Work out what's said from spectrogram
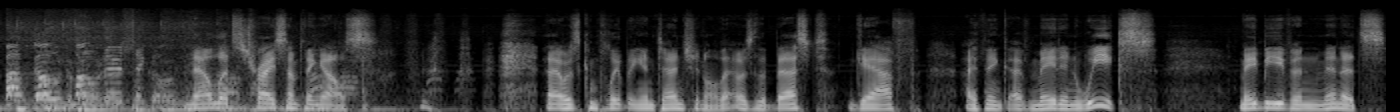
pop, go to motorcycle. Now let's try something else. that was completely intentional. That was the best gaff I think I've made in weeks, maybe even minutes.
